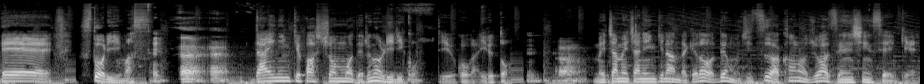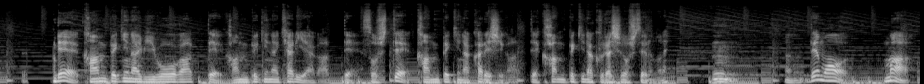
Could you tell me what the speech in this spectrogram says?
えーストーリー言います。はいうん大人気ファッションモデルのリリコっていう子がいると。うん。うん。めちゃめちゃ人気なんだけど、でも実は彼女は全身整形。で、完璧な美貌があって、完璧なキャリアがあって、そして完璧な彼氏があって、完璧な暮らしをしてるのね。うん。うん、でも、まあ、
